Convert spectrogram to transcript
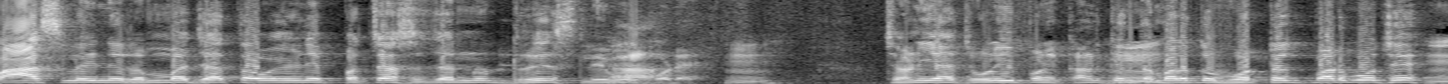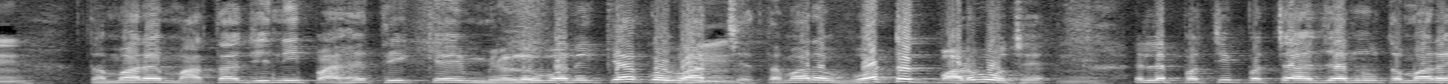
પાસ લઈને રમવા જતા હોય એને પચાસ હજારનો ડ્રેસ લેવો પડે. ચણિયા ચોળી પણ કારણ કે તમારે તો વોટ જ પાડવો છે. તમારે માતાજીની પાસેથી ક્યાંય મેળવવાની ક્યાં કોઈ વાત છે? તમારે વટ જ પાડવો છે. એટલે પચીસ પચાસ હજારનું તમારે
